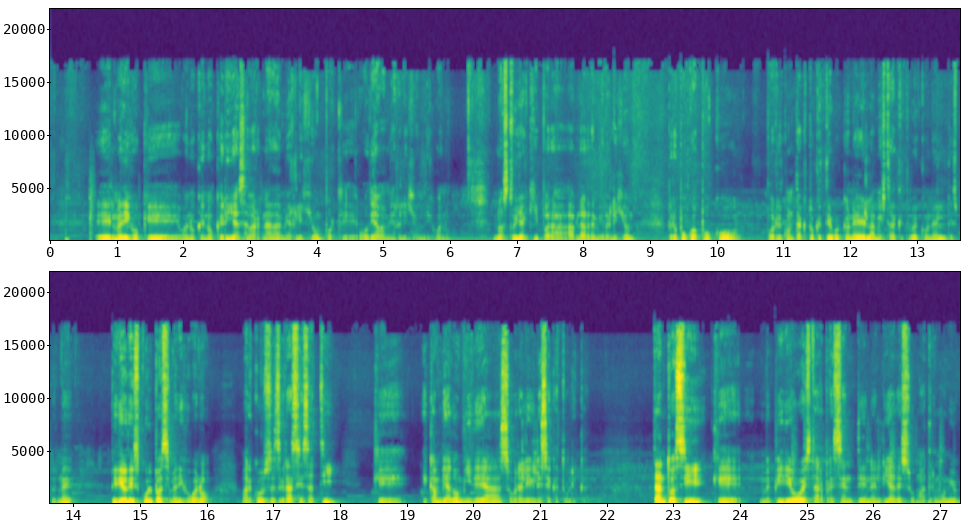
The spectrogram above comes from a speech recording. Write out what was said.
él me dijo que, bueno, que no quería saber nada de mi religión porque odiaba mi religión. Dijo, bueno, no estoy aquí para hablar de mi religión, pero poco a poco por el contacto que tuve con él, la amistad que tuve con él. Después me pidió disculpas y me dijo, bueno, Marcos, es gracias a ti que he cambiado mi idea sobre la Iglesia Católica. Tanto así que me pidió estar presente en el día de su matrimonio,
